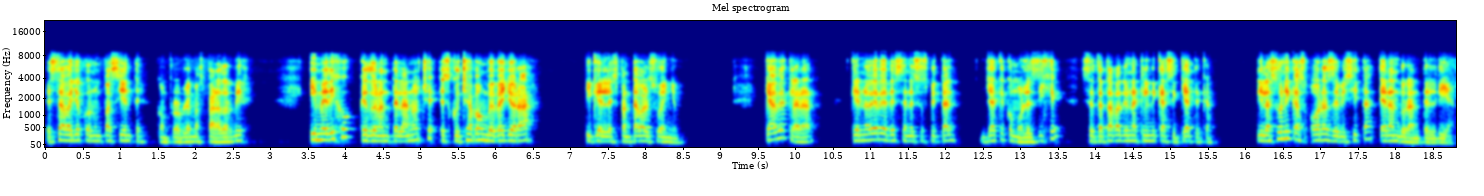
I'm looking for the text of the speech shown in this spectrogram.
estaba yo con un paciente con problemas para dormir y me dijo que durante la noche escuchaba a un bebé llorar y que le espantaba el sueño. Cabe aclarar que no había bebés en ese hospital, ya que como les dije, se trataba de una clínica psiquiátrica y las únicas horas de visita eran durante el día.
